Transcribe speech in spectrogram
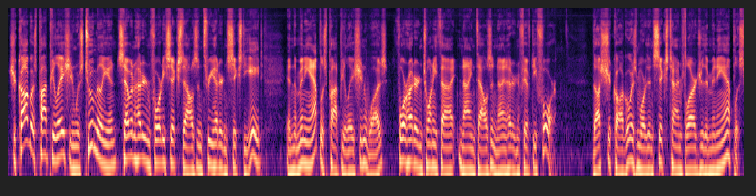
Chicago's population was 2,746,368, and the Minneapolis population was 429,954. Thus, Chicago is more than six times larger than Minneapolis.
